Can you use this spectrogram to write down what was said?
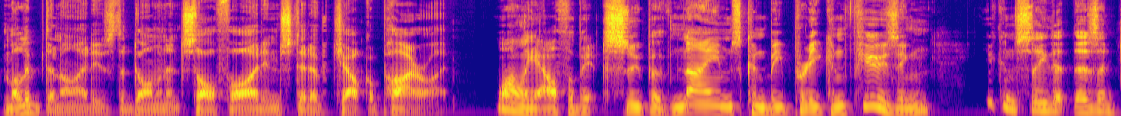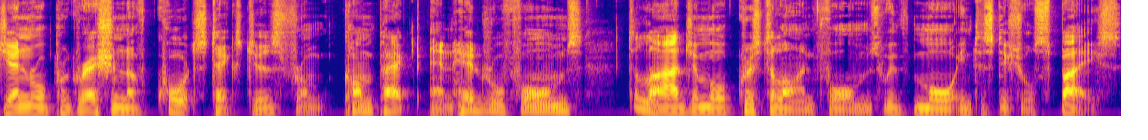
molybdenite is the dominant sulfide instead of chalcopyrite. While the alphabet soup of names can be pretty confusing, you can see that there's a general progression of quartz textures from compact and anhedral forms to larger, more crystalline forms with more interstitial space,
